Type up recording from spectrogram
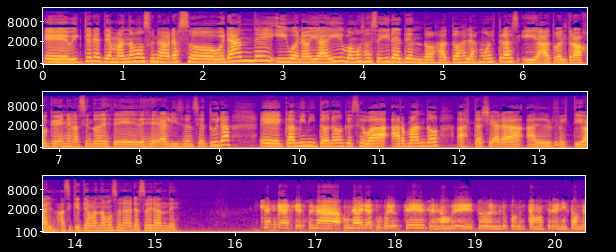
Eh, Victoria, te mandamos un abrazo grande y bueno, y ahí vamos a seguir atentos a todas las muestras y a todo el trabajo que vienen haciendo desde, desde la licenciatura, eh, caminito, ¿no? Que se va armando hasta llegar al festival. Así que te mandamos un abrazo grande. Muchas gracias, una, un abrazo para ustedes en nombre de todo el grupo que estamos organizando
